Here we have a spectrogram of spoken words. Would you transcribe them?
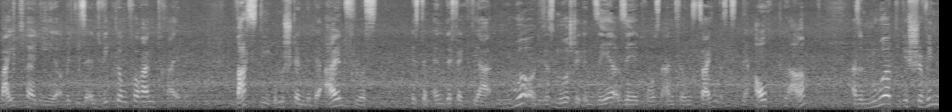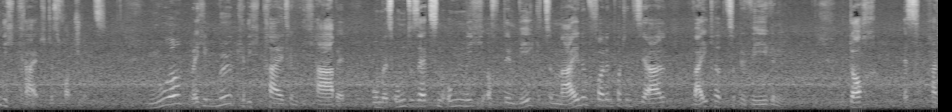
weitergehe, ob ich diese Entwicklung vorantreibe. Was die Umstände beeinflussen, ist im Endeffekt ja nur, und dieses nur steht in sehr, sehr großen Anführungszeichen, das ist mir auch klar, also nur die Geschwindigkeit des Fortschritts. Nur welche Möglichkeiten ich habe, um es umzusetzen, um mich auf dem Weg zu meinem vollen Potenzial weiter zu bewegen. Doch es hat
